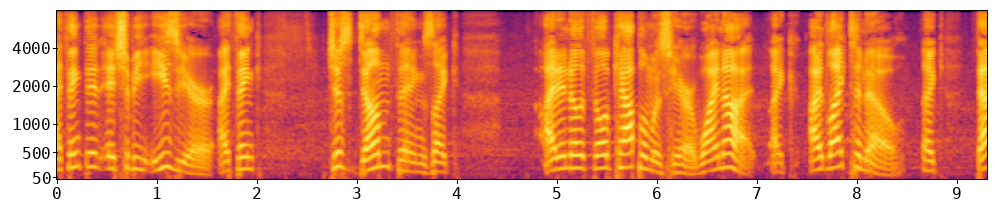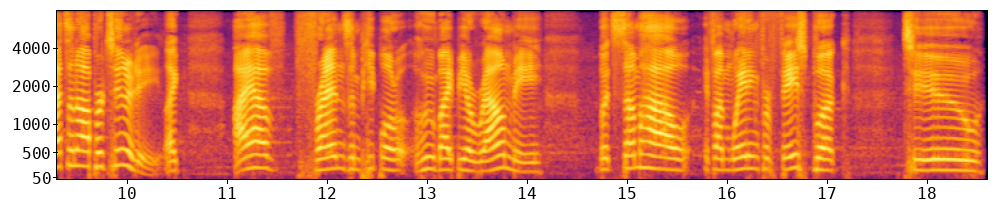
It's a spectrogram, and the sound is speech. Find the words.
I think that it should be easier. I think just dumb things like I didn't know that Philip Kaplan was here. Why not? Like I'd like to know. Like that's an opportunity. Like I have friends and people who might be around me, but somehow if I'm waiting for Facebook to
